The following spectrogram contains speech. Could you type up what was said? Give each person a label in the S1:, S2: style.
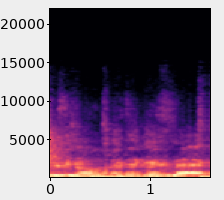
S1: Give me all the things that can say.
